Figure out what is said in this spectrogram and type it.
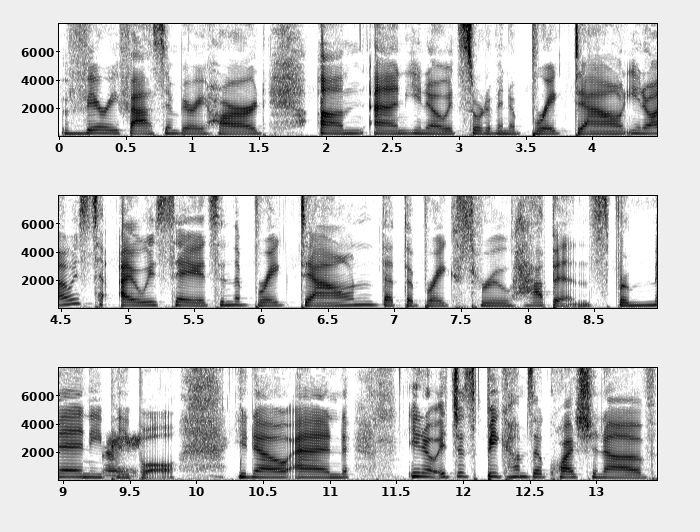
very fast and very hard, um, and you know it's sort of in a breakdown. You know, I always t- I always say it's in the breakdown that the breakthrough happens for many right. people. You know, and you know it just becomes a question of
